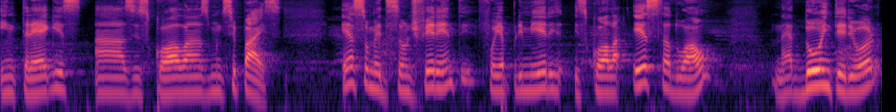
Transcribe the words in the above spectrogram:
entregues às escolas municipais. Essa é uma edição diferente, foi a primeira escola estadual né, do interior.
